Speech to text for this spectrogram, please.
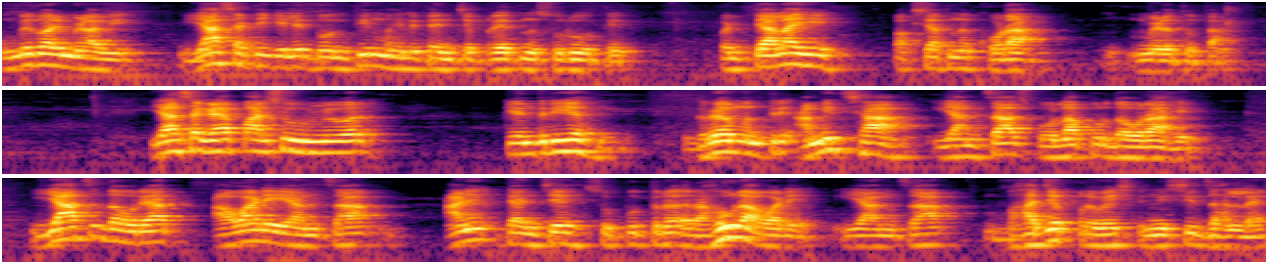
उमेदवारी मिळावी यासाठी गेले दोन तीन महिने त्यांचे प्रयत्न सुरू होते पण त्यालाही पक्षातनं खोडा मिळत होता. या सगळ्या पार्श्वभूमीवर केंद्रीय गृहमंत्री अमित शहा यांचा आज कोल्हापूर दौरा आहे. याच दौऱ्यात आवाडे यांचा आणि त्यांचे सुपुत्र राहुल आवाडे यांचा भाजप प्रवेश निश्चित झालेला आहे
